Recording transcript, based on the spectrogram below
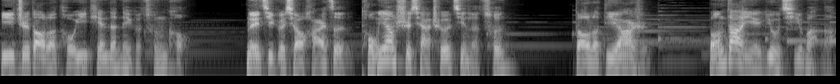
一直到了头一天的那个村口。那几个小孩子同样是下车进了村。到了第二日，王大爷又起晚了，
